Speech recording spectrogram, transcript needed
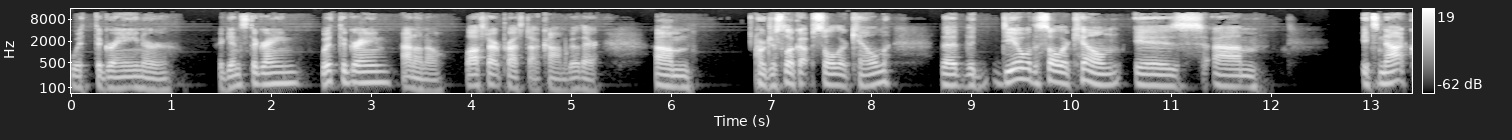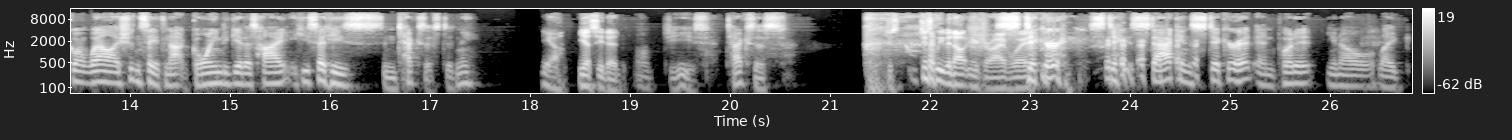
with the grain or against the grain, with the grain, I don't know. LostArtPress.com, go there. Um, or just look up solar kiln. The the deal with the solar kiln is um, it's not going well. I shouldn't say it's not going to get as high. He said he's in Texas, didn't he? Yeah. Yes, he did. Oh, geez, Texas. Just just leave it out in your driveway. Sticker, sti- stack and sticker it, and put it, you know, like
